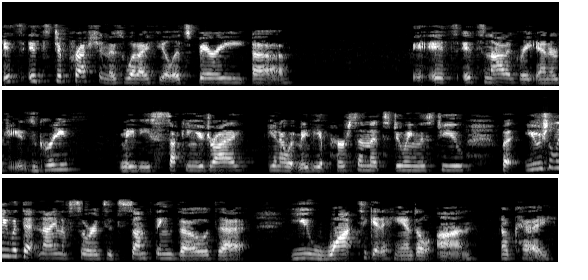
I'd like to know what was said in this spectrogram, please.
it's it's depression is what I feel. It's very uh, it's it's not a great energy. It's grief, maybe sucking you dry. You know, it may be a person that's doing this to you. But usually with that nine of swords, it's something though that you want to get a handle on. Okay.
